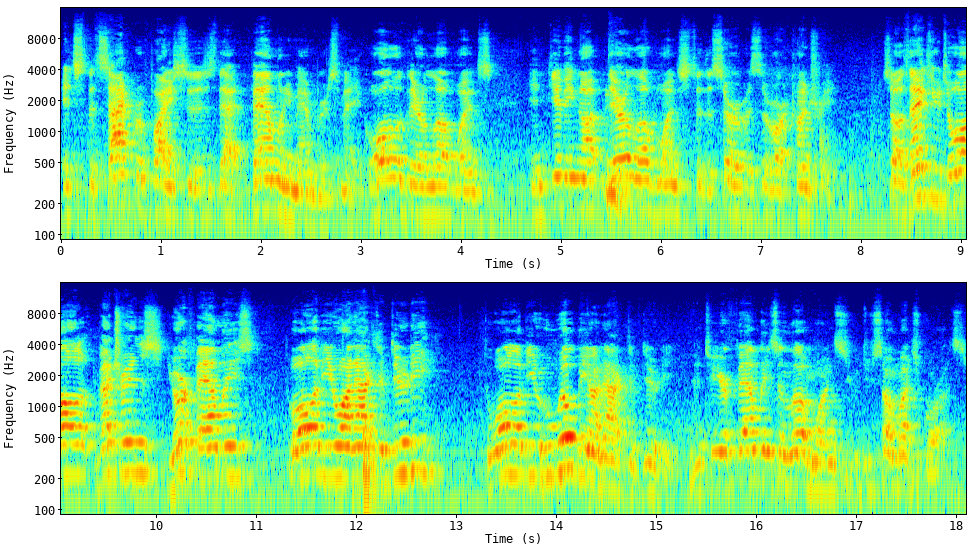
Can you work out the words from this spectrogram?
it's the sacrifices that family members make, all of their loved ones, in giving up their mm. loved ones to the service of our country. So thank you to all veterans, your families, to all of you on active duty, to all of you who will be on active duty, and to your families and loved ones who do so much for us.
